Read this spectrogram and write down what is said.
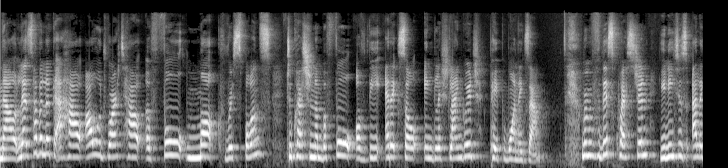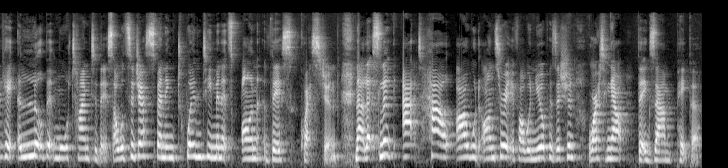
Now let's have a look at how I would write out a full mock response to question number four of the Edexcel English language paper one exam. Remember for this question, you need to allocate a little bit more time to this. I would suggest spending 20 minutes on this question. Now let's look at how I would answer it if I were in your position writing out the exam paper.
